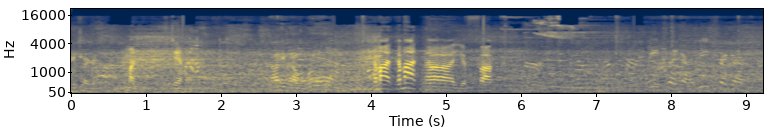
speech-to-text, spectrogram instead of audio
Retrigger. Come on. Damn it. Not even a win. Come on, come on. Ah, you fuck. Re-trigger, re-trigger.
